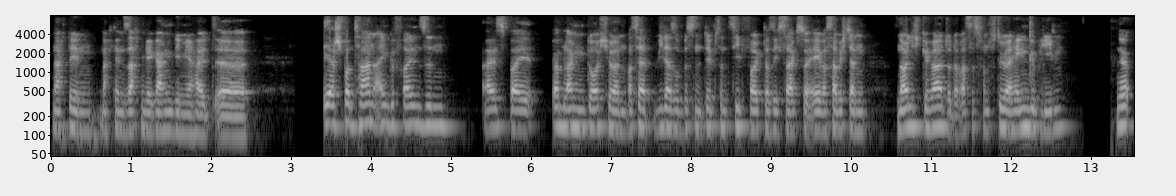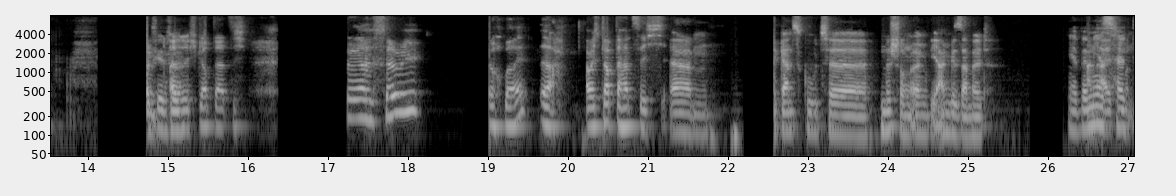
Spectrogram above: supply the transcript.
nach den, nach den Sachen gegangen, die mir halt äh, eher spontan eingefallen sind, als bei beim langen Durchhören, was ja wieder so ein bisschen dem Prinzip folgt, dass ich sage so, ey, was habe ich dann neulich gehört oder was ist von früher hängen geblieben? ja, auf jeden Also Fall. ich glaube, da hat sich. Äh, sorry. Nochmal. Ja. Aber ich glaube, da hat sich ähm, eine ganz gute Mischung irgendwie angesammelt. Ja, bei an mir ist halt.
